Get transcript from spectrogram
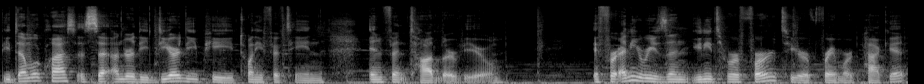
the demo class is set under the DRDP 2015 Infant Toddler view. If for any reason you need to refer to your framework packet,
